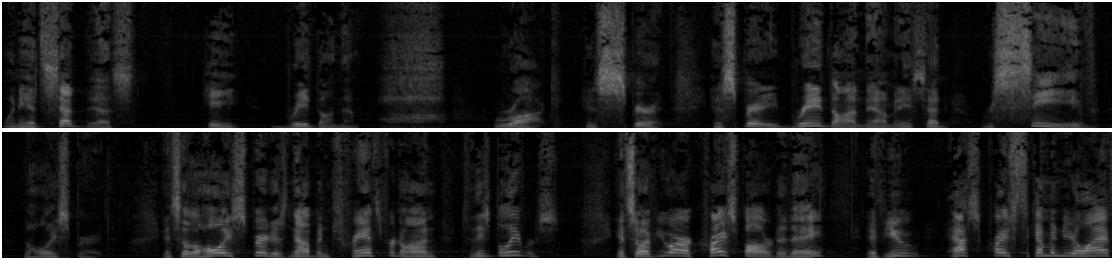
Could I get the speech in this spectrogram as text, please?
when he had said this, he breathed on them. Ruach, his spirit. His spirit, he breathed on them and he said, Receive the Holy Spirit. And so the Holy Spirit has now been transferred on to these believers. And so if you are a Christ follower today, if you ask Christ to come into your life,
